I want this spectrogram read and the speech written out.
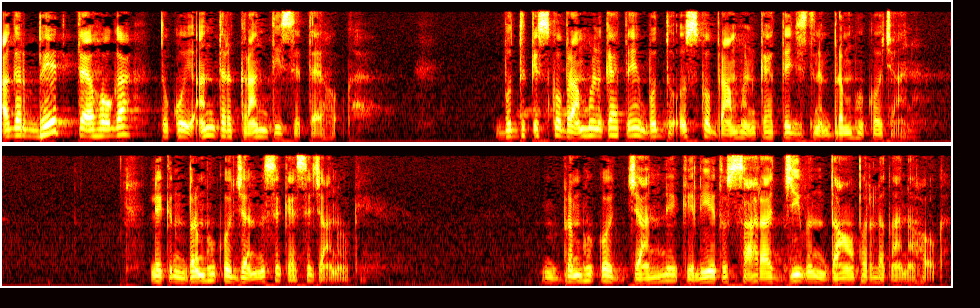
अगर भेद तय होगा तो कोई अंतर क्रांति से तय होगा। बुद्ध किसको ब्राह्मण कहते हैं? बुद्ध उसको ब्राह्मण कहते हैं जिसने ब्रह्म को जाना। लेकिन ब्रह्म को जन्म से कैसे जानोगे? ब्रह्म को जानने के लिए तो सारा जीवन दांव पर लगाना होगा।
